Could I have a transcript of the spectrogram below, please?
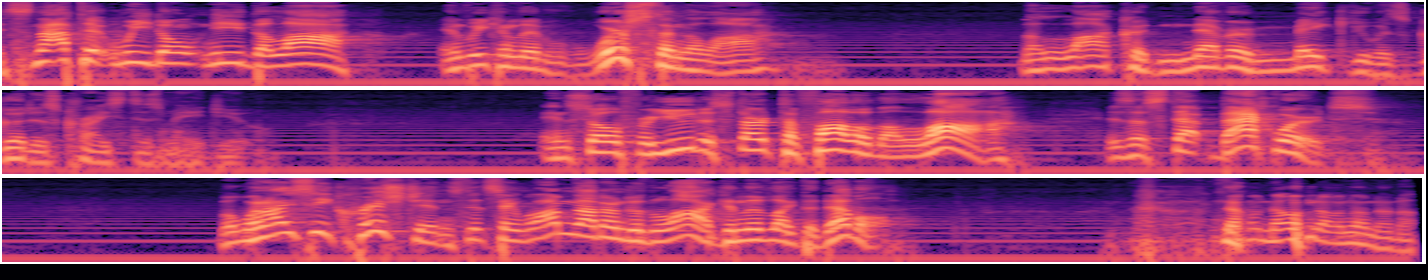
It's not that we don't need the law and we can live worse than the law. The law could never make you as good as Christ has made you. And so for you to start to follow the law is a step backwards. But when I see Christians that say, Well, I'm not under the law, I can live like the devil. No, no, no, no, no, no.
